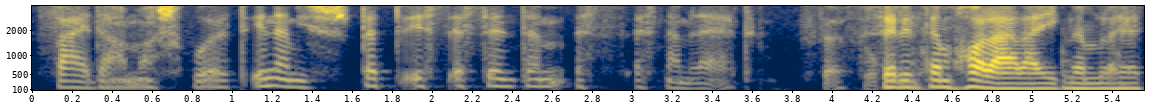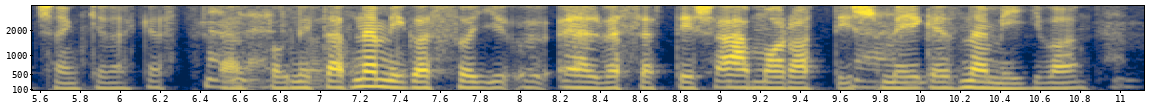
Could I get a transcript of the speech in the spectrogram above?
fájdalmas volt. Én nem is, tehát ezt, ezt szerintem ezt, ezt nem lehet felfogni. Szerintem haláláig nem lehet senkinek ezt nem felfogni. Tehát nem igaz, hogy elveszett és ámaradt is nem, még, ez nem így van. Nem.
